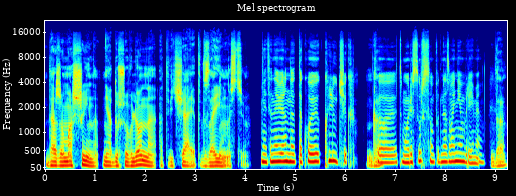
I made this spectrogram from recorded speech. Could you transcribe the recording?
даже машина неодушевленная отвечает взаимностью. Это, наверное, такой ключик да. к этому ресурсу под названием «Время». Да.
